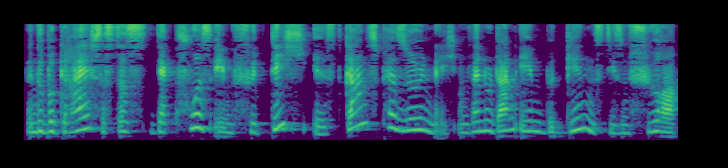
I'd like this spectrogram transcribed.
wenn du begreifst, dass das der Kurs eben für dich ist, ganz persönlich, und wenn du dann eben beginnst, diesen Führer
